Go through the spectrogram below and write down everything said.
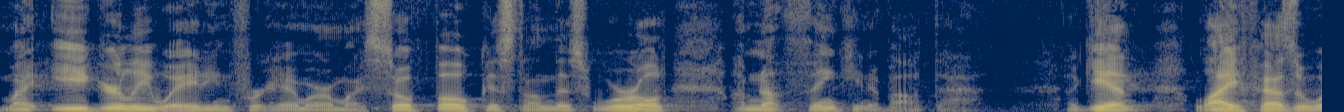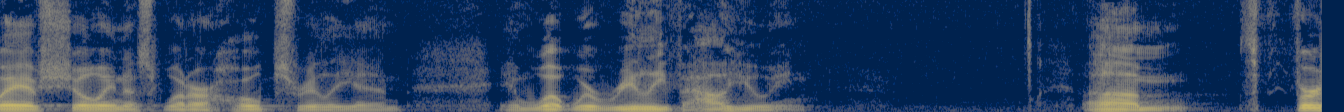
Am I eagerly waiting for him, or am I so focused on this world, I'm not thinking about that? Again, life has a way of showing us what our hope's really in and what we're really valuing. Um, 1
